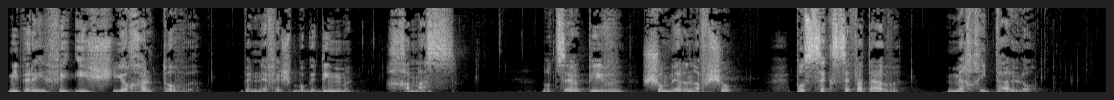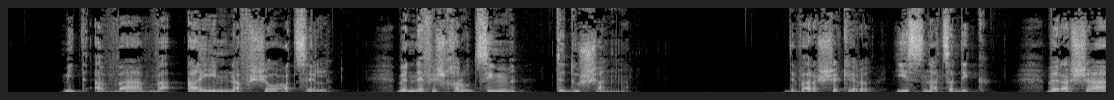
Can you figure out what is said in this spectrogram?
מפרי פי איש יאכל טוב, ונפש בוגדים חמס. נוצר פיו, שומר נפשו, פוסק שפתיו, מחיתה לו. מתאווה ועין נפשו עצל, ונפש חרוצים תדושן. דבר שקר ישנא צדיק, ורשע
